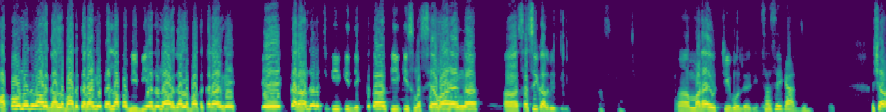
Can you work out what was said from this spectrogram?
ਆਪਾਂ ਉਹਨਾਂ ਦੇ ਨਾਲ ਗੱਲਬਾਤ ਕਰਾਂਗੇ ਪਹਿਲਾਂ ਆਪਾਂ ਬੀਬੀਆਂ ਦੇ ਨਾਲ ਗੱਲਬਾਤ ਕਰਾਂਗੇ ਕਿ ਘਰਾਂ ਦੇ ਵਿੱਚ ਕੀ ਕੀ ਦਿੱਕਤਾਂ ਕੀ ਕੀ ਸਮੱਸਿਆਵਾਂ ਹੈਗੀਆਂ। ਸਤਿ ਸ਼੍ਰੀ ਅਕਾਲ ਬੀਬੀ। ਸਤਿ ਸ਼੍ਰੀ ਅਕਾਲ ਮਾੜਾ ਉੱਚੀ ਬੋਲਿਓ ਜੀ। ਸਤਿ ਸ਼੍ਰੀ ਅਕਾਲ ਜੀ। ਅੱਛਾ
